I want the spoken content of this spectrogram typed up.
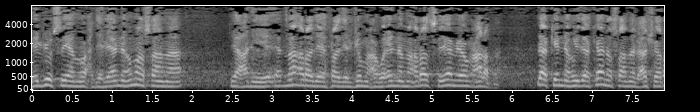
يجوز صيامه وحده لأنه ما صام يعني ما أراد إفراد الجمعة وإنما أراد صيام يوم عرفة. لكنه إذا كان صام العشر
